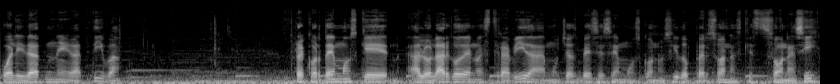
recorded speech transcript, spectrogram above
cualidad negativa. Recordemos que a lo largo de nuestra vida muchas veces hemos conocido personas que son así.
